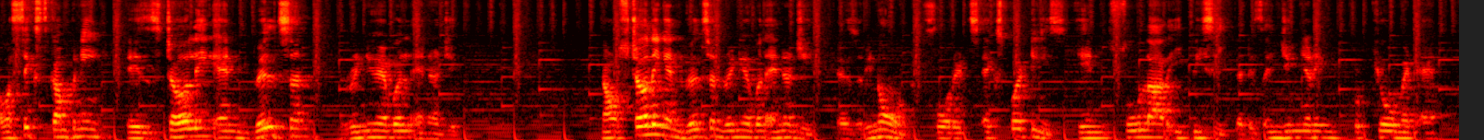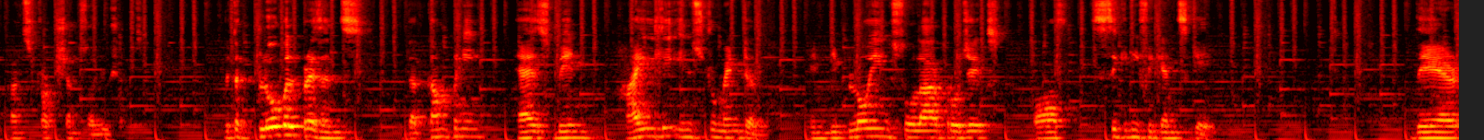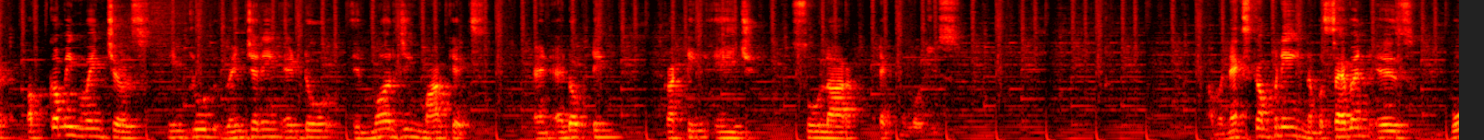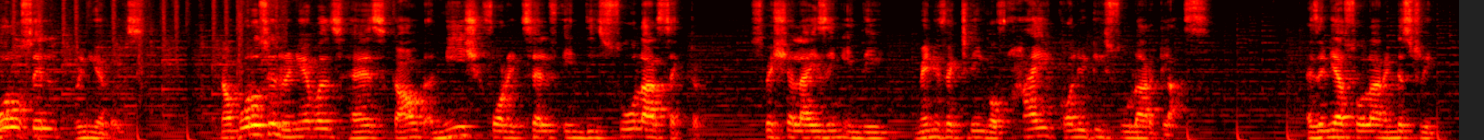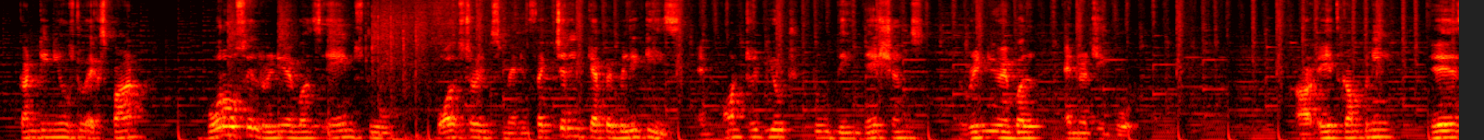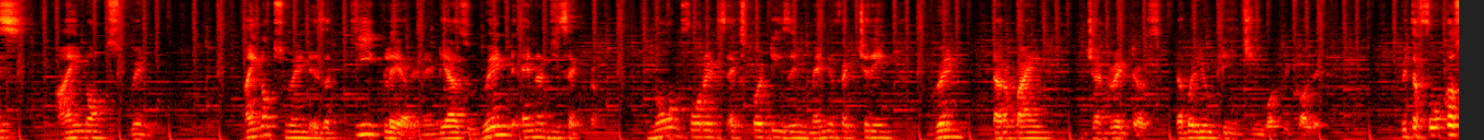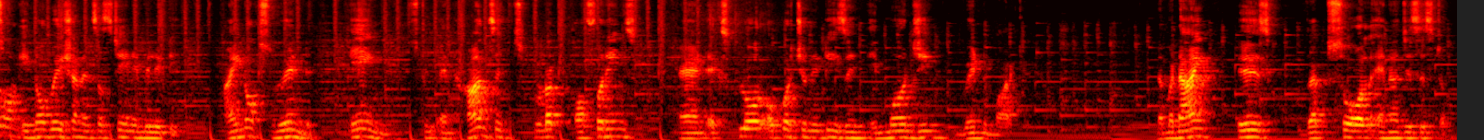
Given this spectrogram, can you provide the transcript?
Our sixth company is Sterling and Wilson Renewable Energy. Now, Sterling and Wilson Renewable Energy is renowned for its expertise in solar EPC, that is, engineering, procurement, and construction solutions. With a global presence, the company has been highly instrumental in deploying solar projects of significant scale. Their upcoming ventures include venturing into emerging markets and adopting cutting edge solar technologies. Our next company, number seven, is Borosil Renewables. Now, Borosil Renewables has carved a niche for itself in the solar sector, specializing in the manufacturing of high quality solar glass. As India's solar industry continues to expand, Borosil Renewables aims to bolster its manufacturing capabilities and contribute to the nation's renewable energy goal. Our eighth company is Inox Wind. Inox Wind is a key player in India's wind energy sector, known for its expertise in manufacturing wind turbine generators, WTG, what we call it. With a focus on innovation and sustainability, Inox Wind aims to enhance its product offerings and explore opportunities in emerging wind market. Number 9 is Websol Energy System.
